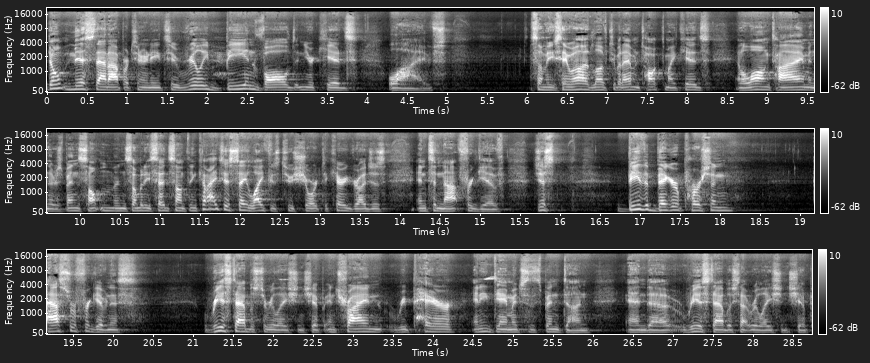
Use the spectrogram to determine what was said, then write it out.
don't miss that opportunity to really be involved in your kids' lives. Some of you say, well, I'd love to, but I haven't talked to my kids in a long time and there's been something and somebody said something. Can I just say life is too short to carry grudges and to not forgive? Just be the bigger person, ask for forgiveness, reestablish the relationship, and try and repair any damage that's been done and uh, reestablish that relationship,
